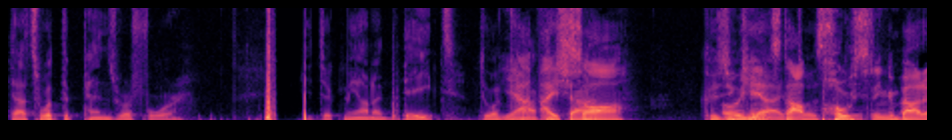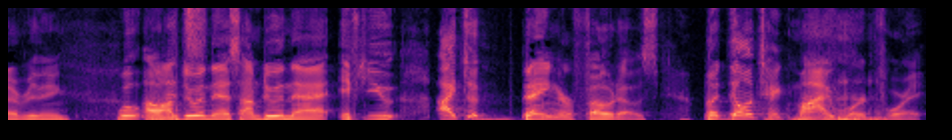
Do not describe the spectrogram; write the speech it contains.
That's what the pens were for. He took me on a date to a yeah, coffee I shop. saw. Because you Oh, can't yeah, stop posted it. posting about everything. Well, Oh, I'm doing this. I'm doing that. If you, I took banger photos, but don't take my word for it.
